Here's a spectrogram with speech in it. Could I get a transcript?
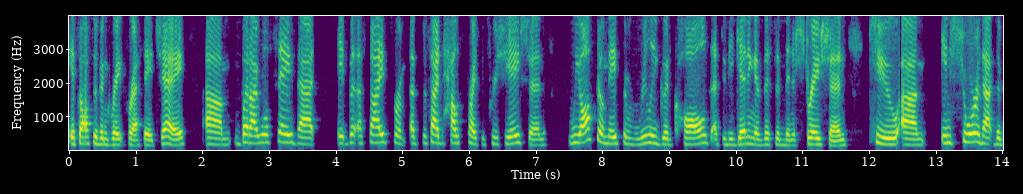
It's also been great for FHA. Um, but I will say that it, aside from uh, besides house price appreciation, we also made some really good calls at the beginning of this administration to um, ensure that the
